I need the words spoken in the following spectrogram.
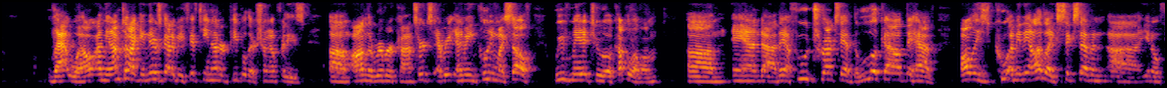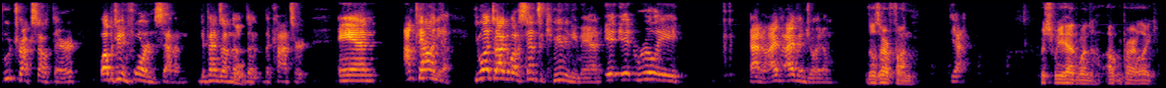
that well. I mean, I'm talking. There's got to be 1,500 people that are showing up for these um, on the river concerts. Every, I mean, including myself. We've made it to a couple of them, um, and uh, they have food trucks. They have the lookout. They have all these cool. I mean, they all have like six, seven, uh, you know, food trucks out there. Well, between four and seven depends on the, Cool. the the concert. And I'm telling you, you want to talk about a sense of community, man. It it really, I don't know. I've I've enjoyed them. Those are fun. Yeah. Wish we had one out in Prior Lake.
